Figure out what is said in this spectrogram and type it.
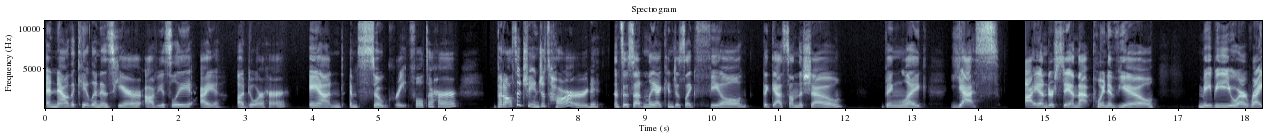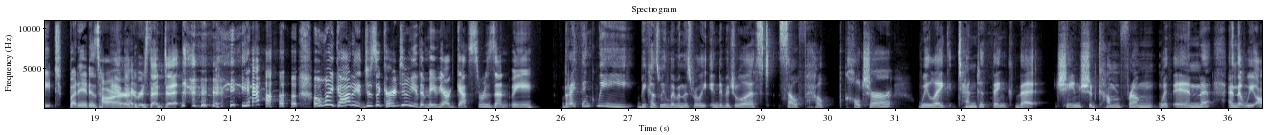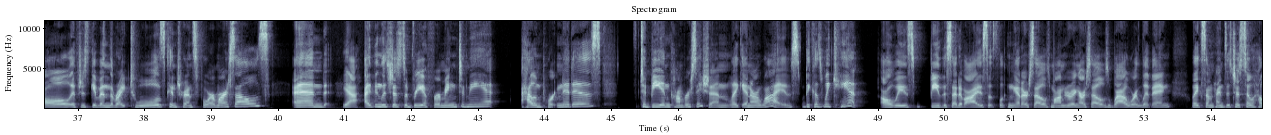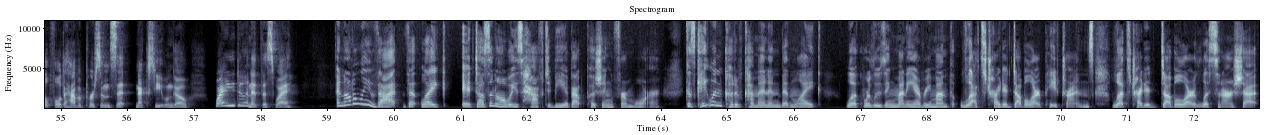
And now that Caitlin is here, obviously I adore her and am so grateful to her. But also change is hard. And so suddenly I can just like feel the guests on the show being like, "Yes, I understand that point of view. Maybe you are right, but it is hard." And I resent it. Oh my God. It just occurred to me that maybe our guests resent me. But I think we, because we live in this really individualist self help culture, we like tend to think that change should come from within and that we all, if just given the right tools, can transform ourselves. And yeah, I think that's just reaffirming to me how important it is to be in conversation, like in our lives, because we can't always be the set of eyes that's looking at ourselves, monitoring ourselves while we're living. Like sometimes it's just so helpful to have a person sit next to you and go, Why are you doing it this way? And not only that, that like it doesn't always have to be about pushing for more. Because Caitlin could have come in and been like, Look, we're losing money every month. Let's try to double our patrons. Let's try to double our listenership.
